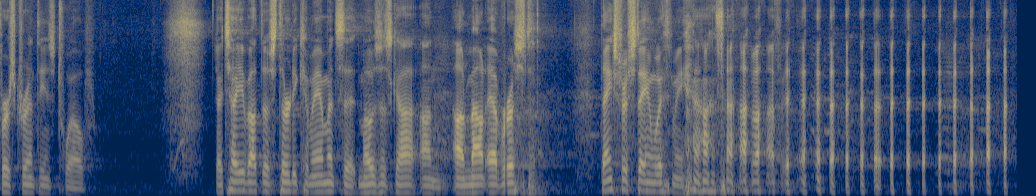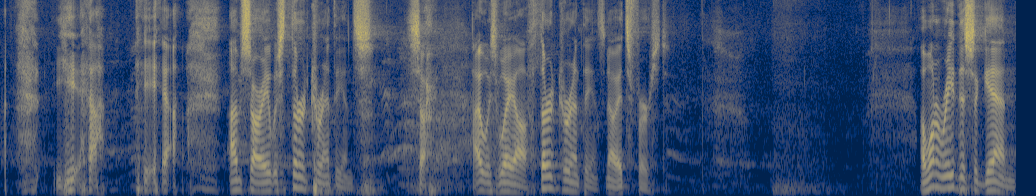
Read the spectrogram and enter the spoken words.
1 Corinthians 12. Did I tell you about those 30 commandments that Moses got on, on Mount Everest? Thanks for staying with me. yeah, yeah. I'm sorry, it was Third Corinthians. Sorry, I was way off. Third Corinthians. No, it's first. I want to read this again,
